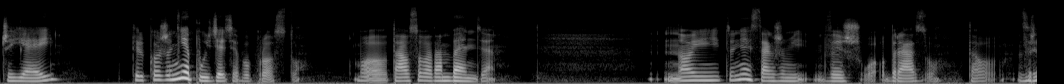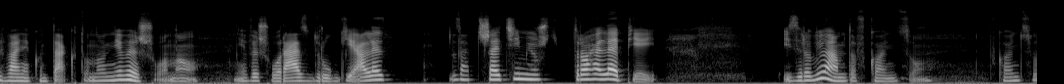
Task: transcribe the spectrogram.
czy jej, tylko że nie pójdziecie po prostu, bo ta osoba tam będzie. No i to nie jest tak, że mi wyszło od razu to zrywanie kontaktu. No nie wyszło, no. Nie wyszło raz, drugi, ale za trzecim już trochę lepiej. I zrobiłam to w końcu. W końcu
